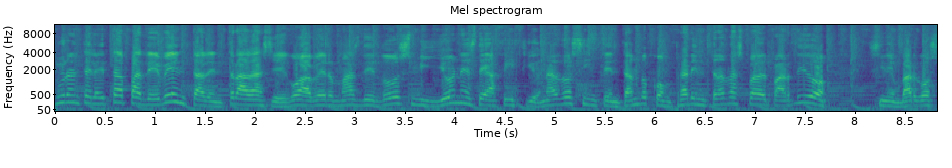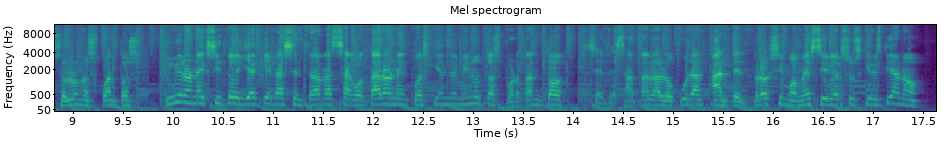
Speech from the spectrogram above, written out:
durante la etapa de venta de entradas llegó a haber más de 2 millones de aficionados intentando comprar entradas para el partido sin embargo, solo unos cuantos tuvieron éxito ya que las entradas se agotaron en cuestión de minutos, por tanto, se desata la locura ante el próximo Messi versus Cristiano.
